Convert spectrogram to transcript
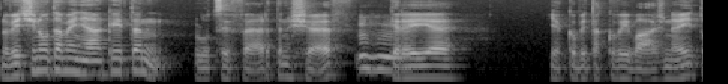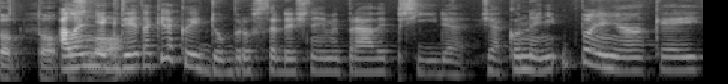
No většinou tam je nějaký ten Lucifer, ten šéf, Mhm. mm-hmm. který je jakoby takový vážnej, to, to, to Ale zlo. někdy je taky takový dobrosrdečný, mi právě přijde, že jako není úplně nějaký.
